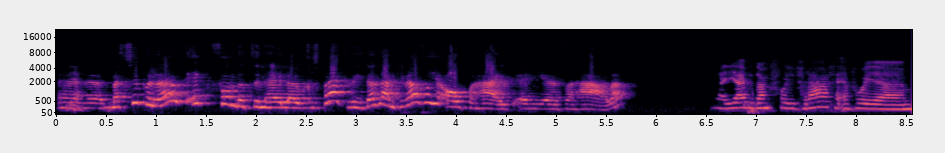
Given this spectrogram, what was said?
Uh, ja. Maar superleuk. Ik vond het een heel leuk gesprek, Rita. Dankjewel voor je openheid en je verhalen. Ja, jij bedankt voor je vragen en voor je ehm,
